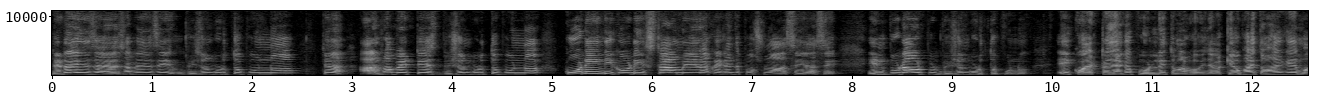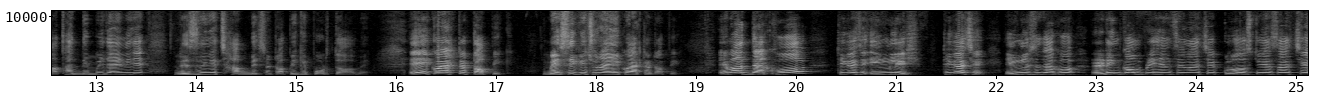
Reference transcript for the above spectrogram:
ডেটা ইজ সাফিসিয়েন্সি ভীষণ গুরুত্বপূর্ণ, ঠিক না আলফাবেট টেস্ট ভীষণ গুরুত্বপূর্ণ কোডিং ডিকোডিং স্টার মেরে রাখো, এখান থেকে প্রশ্ন আসেই আসে। ইনপুট আউটপুট ভীষণ গুরুত্বপূর্ণ। এই কয়েকটা জায়গা পড়লেই তোমার হয়ে যাবে। কেউ ভাই তোমাকে মাথার দিব্যি যায়নি যে রিজনিং এর ছাব্বিশটা টপিকই পড়তে হবে। এই কয়েকটা টপিক বেশি কিছু না, এই কয়েকটা টপিক এবার দেখো, ঠিক আছে ইংলিশ ঠিক আছে? ইংলিশে দেখো রিডিং কম্প্রিহেনশন আছে ক্লোজ টেস্ট আছে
